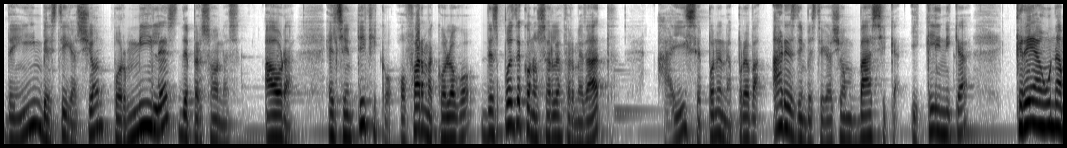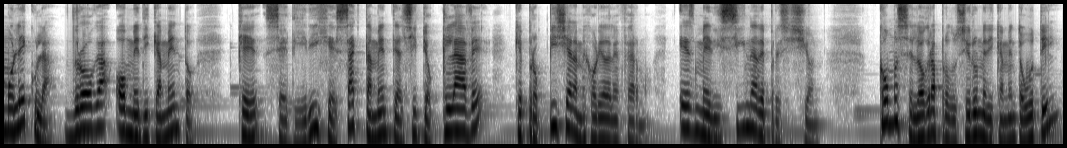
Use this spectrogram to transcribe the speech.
de investigación por miles de personas, Ahora, el científico o farmacólogo, después de conocer la enfermedad, ahí se ponen a prueba áreas de investigación básica y clínica, crea una molécula, droga o medicamento que se dirige exactamente al sitio clave que propicia la mejoría del enfermo. Es medicina de precisión. ¿Cómo se logra producir un medicamento útil?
